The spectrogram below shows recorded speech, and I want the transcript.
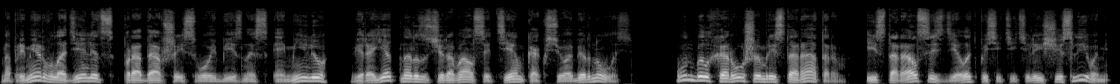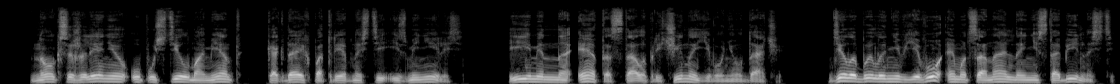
Например, владелец, продавший свой бизнес Эмилю, вероятно, разочаровался тем, как все обернулось. Он был хорошим ресторатором и старался сделать посетителей счастливыми, но, к сожалению, упустил момент, когда их потребности изменились. И именно это стало причиной его неудачи. Дело было не в его эмоциональной нестабильности.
